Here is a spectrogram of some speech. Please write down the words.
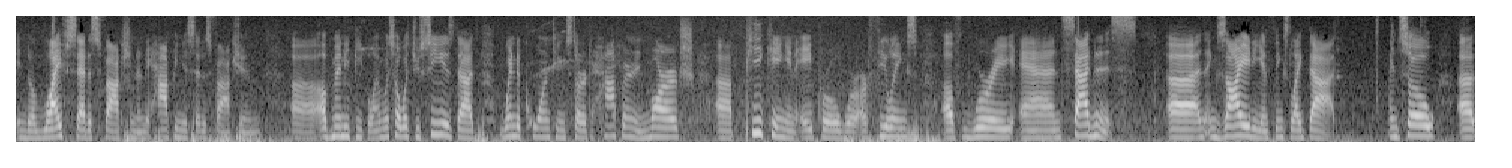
in the life satisfaction and the happiness satisfaction uh, of many people. And so, what you see is that when the quarantine started to happen in March, uh, peaking in April were our feelings of worry and sadness uh, and anxiety and things like that. And so uh,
